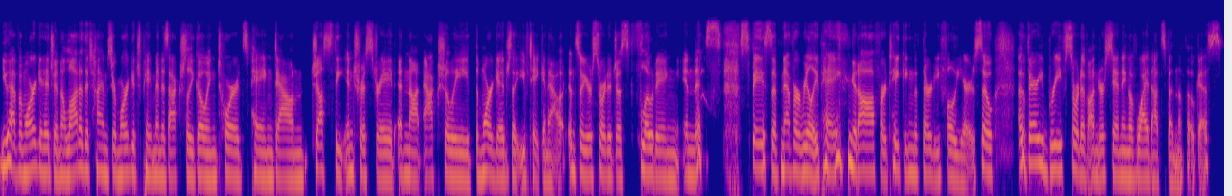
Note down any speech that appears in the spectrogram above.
you have a mortgage and a lot of the times your mortgage payment is actually going towards paying down just the interest rate and not actually the mortgage that you've taken out. And so you're sort of just floating in this space of never really paying it off or taking the 30 full years. So a very brief sort of understanding of why that's been the focus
